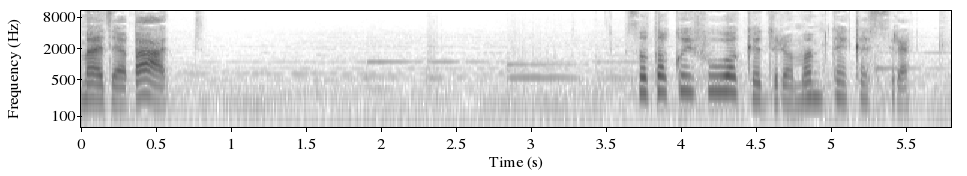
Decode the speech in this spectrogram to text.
ماذا بعد؟ ستقف وقد رممت كسرك.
